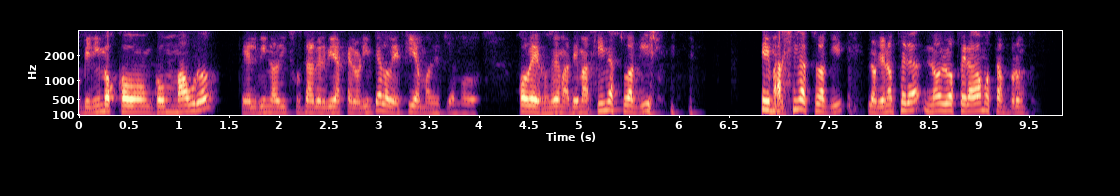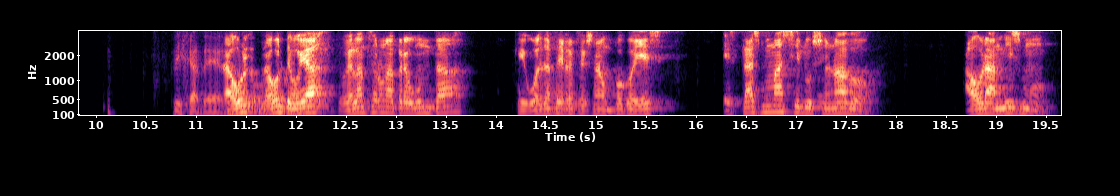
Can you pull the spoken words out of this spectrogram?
vinimos con, con Mauro, que él vino a disfrutar del viaje a la Olimpia, lo decíamos, decíamos, joder, José, ¿te imaginas tú aquí? ¿Te imaginas tú aquí? Lo que no, espera, no lo esperábamos tan pronto. Fíjate. Raúl, Raúl te, voy a, te voy a lanzar una pregunta que igual te hace reflexionar un poco y es, ¿estás más ilusionado ahora mismo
